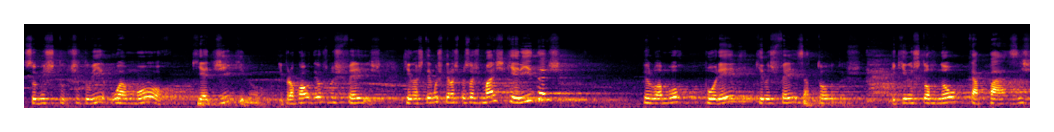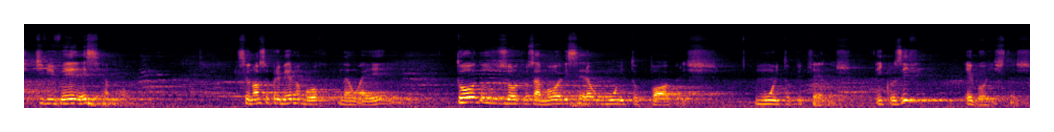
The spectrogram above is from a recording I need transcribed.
substituir o amor que é digno e para o qual Deus nos fez, que nós temos pelas pessoas mais queridas, pelo amor por Ele que nos fez a todos e que nos tornou capazes de viver esse amor. Se o nosso primeiro amor não é Ele, todos os outros amores serão muito pobres, muito pequenos, inclusive egoístas.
